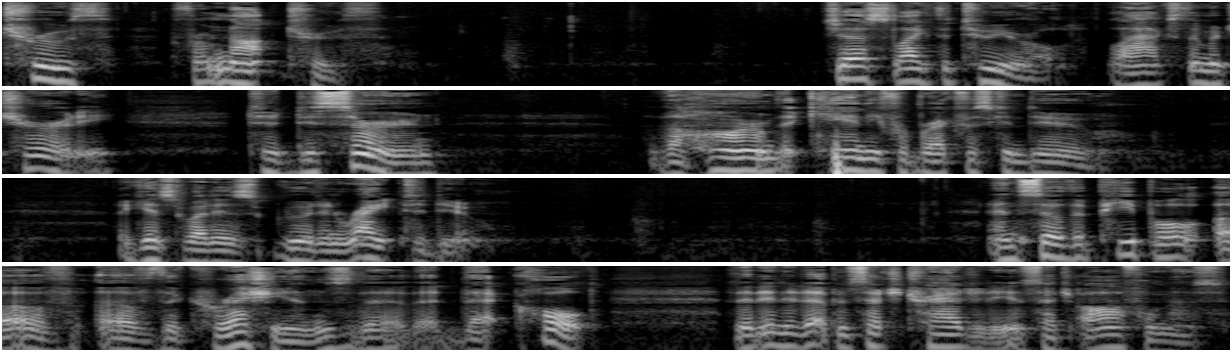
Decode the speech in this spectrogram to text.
truth from not truth. Just like the two year old lacks the maturity to discern the harm that candy for breakfast can do against what is good and right to do. And so the people of, of the Koreshians, the, that, that cult, that ended up in such tragedy and such awfulness,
